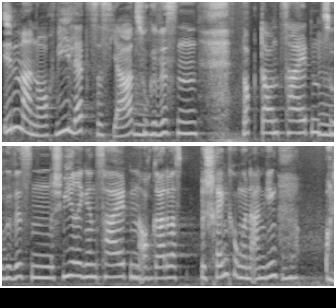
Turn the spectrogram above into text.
immer noch, wie letztes Jahr, mhm. zu gewissen Lockdown-Zeiten, mhm. zu gewissen schwierigen Zeiten, auch gerade was Beschränkungen anging. Mhm. Und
